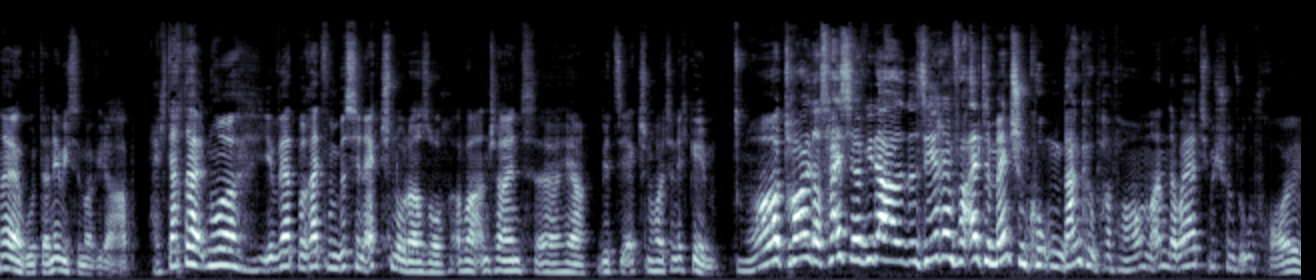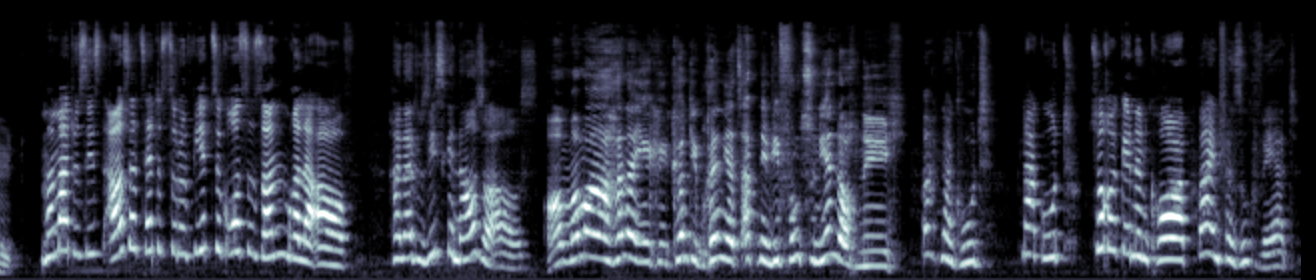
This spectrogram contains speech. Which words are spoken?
Naja, gut, dann nehme ich sie mal wieder ab. Ich dachte halt nur, ihr wärt bereit für ein bisschen Action oder so. Aber anscheinend, äh, ja, wird die Action heute nicht geben. Oh, toll. Das heißt ja wieder äh, Serien für alte Menschen gucken. Danke, Papa. Oh Mann, dabei hätte ich mich schon so gefreut. Mama, du siehst aus, als hättest du eine viel zu große Sonnenbrille auf. Hanna, du siehst genauso aus. Oh, Mama, Hanna, ihr könnt die Brillen jetzt abnehmen. Die funktionieren doch nicht. Ach, na gut. Na gut, zurück in den Korb. War ein Versuch wert.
